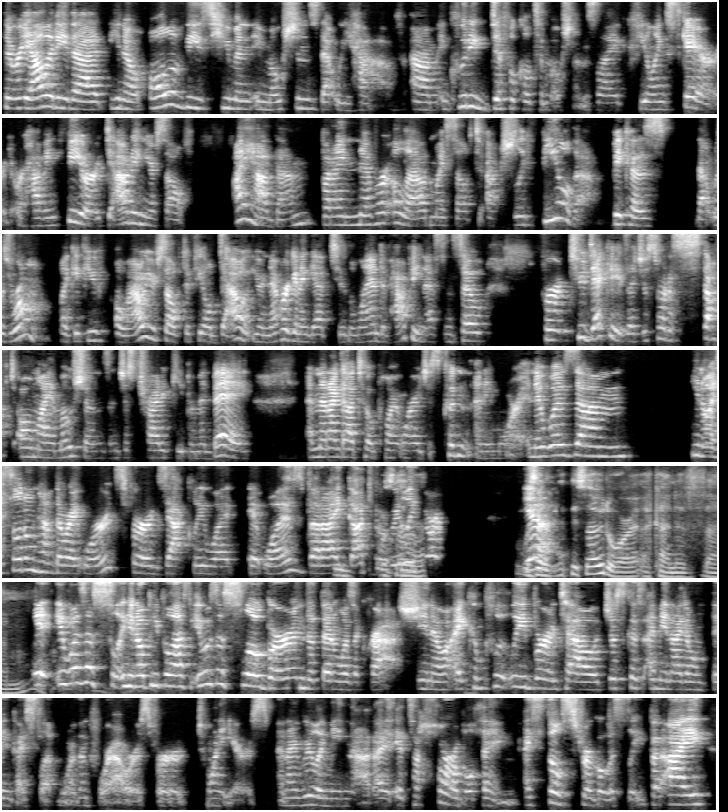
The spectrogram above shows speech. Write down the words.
the reality that you know all of these human emotions that we have um, including difficult emotions like feeling scared or having fear doubting yourself i had them but i never allowed myself to actually feel them because that was wrong. Like if you allow yourself to feel doubt you're never going to get to the land of happiness. And so for two decades i just sort of stuffed all my emotions and just try to keep them at bay. And then i got to a point where i just couldn't anymore. And it was um you know, I still don't have the right words for exactly what it was, but I got to a really dark. Was yeah. an episode or a kind of? Um, it, it was a sl- you know people ask it was a slow burn that then was a crash. You know, I completely burnt out just because I mean I don't think I slept more than four hours for 20 years, and I really mean that. I, it's a horrible thing. I still struggle with sleep, but I,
